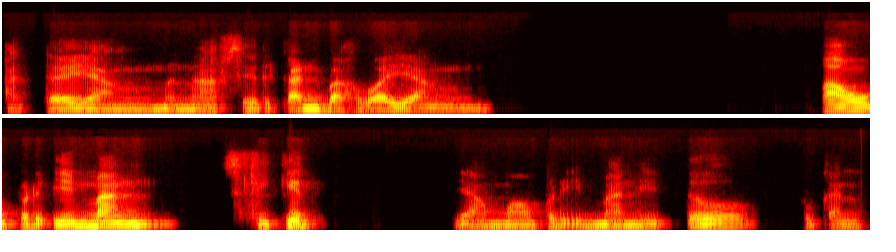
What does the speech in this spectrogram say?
ada yang menafsirkan bahwa yang mau beriman sedikit, yang mau beriman itu bukan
